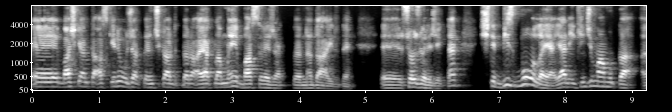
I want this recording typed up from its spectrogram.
e, başkentte askeri ocakların çıkardıkları ayaklanmayı bastıracaklarına dair de e, söz verecekler. İşte biz bu olaya yani 2. Mahmut'la e,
